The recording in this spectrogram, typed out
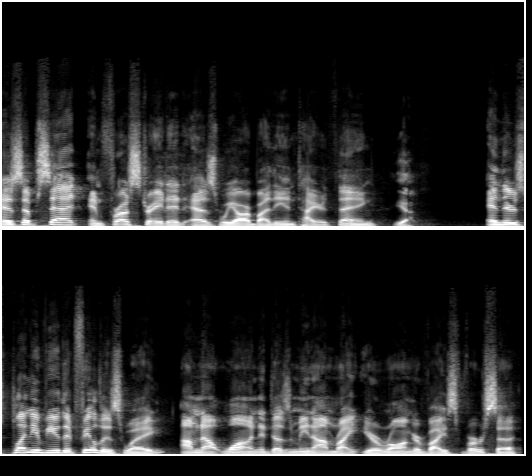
As upset and frustrated as we are by the entire thing, yeah. and there's plenty of you that feel this way. I'm not one. It doesn't mean I'm right, you're wrong, or vice versa.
